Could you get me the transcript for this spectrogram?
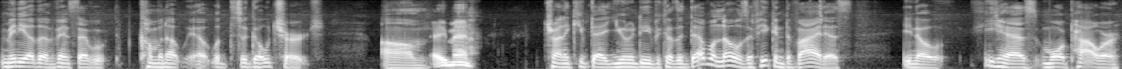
many other events that were coming up with to go church. Um, Amen. Trying to keep that unity because the devil knows if he can divide us, you know, he has more power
